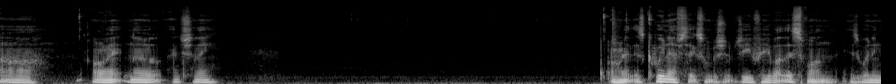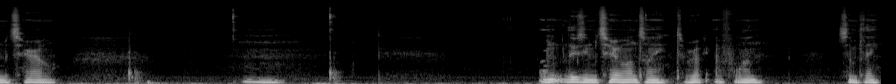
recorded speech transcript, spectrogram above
Ah, all right. No, actually. All right. There's queen f6 on bishop g3, but this one is winning material. Hmm. I'm losing material, aren't I, to rook f1, simply.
